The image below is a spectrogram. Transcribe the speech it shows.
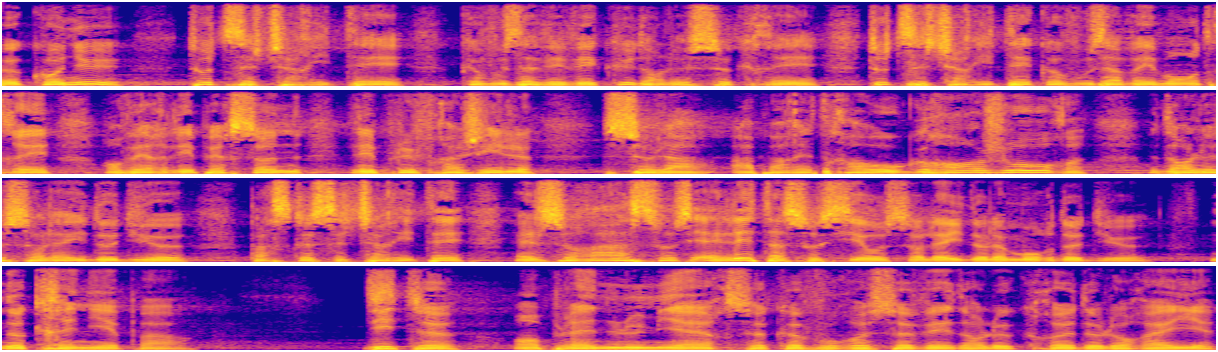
euh, connu. Toute cette charité que vous avez vécue dans le secret, toute cette charité que vous avez montrée envers les personnes les plus fragiles, cela apparaîtra au grand jour dans le soleil de Dieu, parce que cette charité, elle est associée au soleil de l'amour de Dieu. Ne craignez pas. Dites en pleine lumière ce que vous recevez dans le creux de l'oreille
